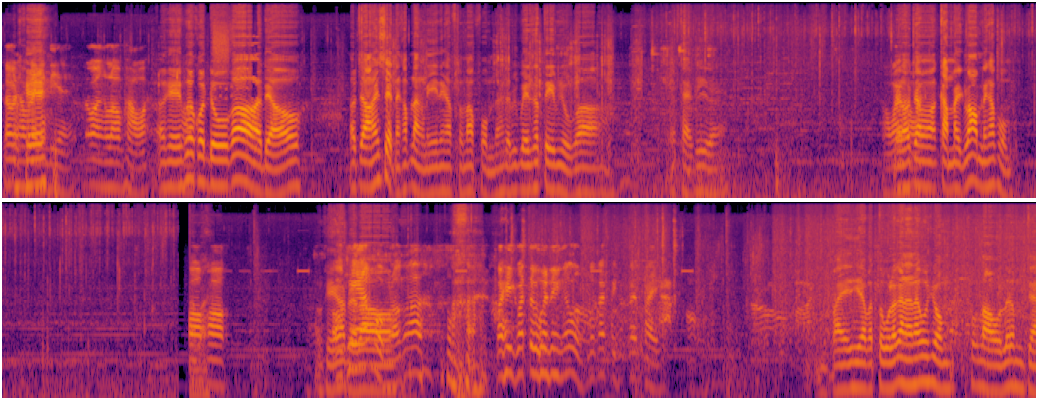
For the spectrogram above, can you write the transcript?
เราไปทำอะไรกันดีอะระหวังรอเผาอะโอเค เพื่อคนดูก็เดี๋ยว เราจะเอาให้เสร็จนะครับหลังนี้นะครับสำหรับผมนะแต่พี่เบนสตรีมอยู่ก็แล้วแต่พี่แล้วเอาไว้เดี๋ยวเราจะอมากลับมาอีกรอบนะครับผมอกออกโอเคโอครับเคเดี๋ยวครับเราผมแล้วก็ ไปอีกประตูหนึ่งครับผมก็ค่อยไปค่อยไปไปทีละประตูแล้วกันนะท่านผู้ชม พวกเราเริ่มจะ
